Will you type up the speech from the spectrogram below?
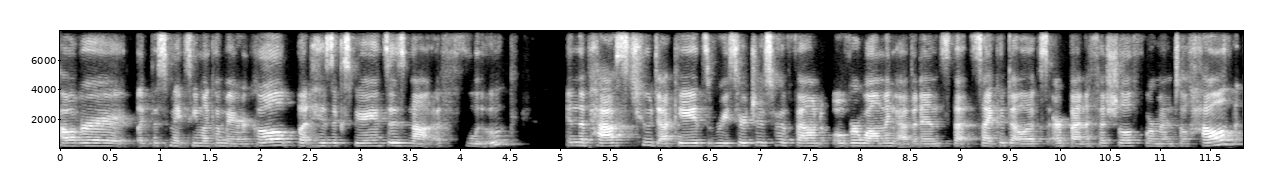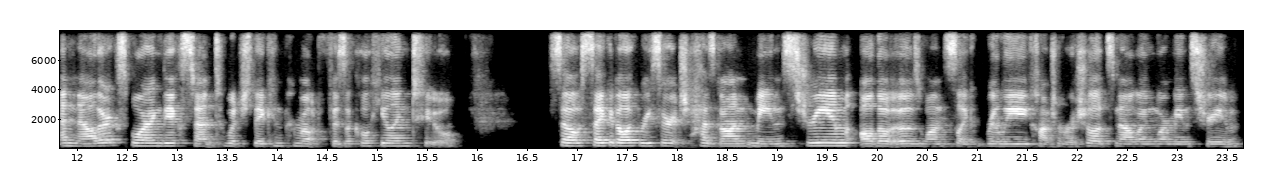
However, like this might seem like a miracle, but his experience is not a fluke. In the past two decades, researchers have found overwhelming evidence that psychedelics are beneficial for mental health, and now they're exploring the extent to which they can promote physical healing too. So, psychedelic research has gone mainstream, although it was once like really controversial, it's now going more mainstream.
